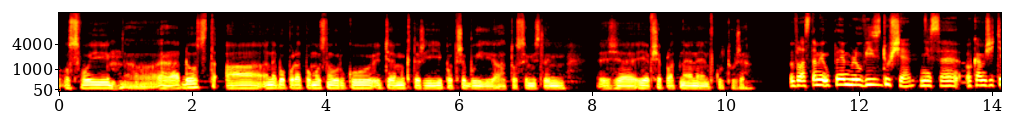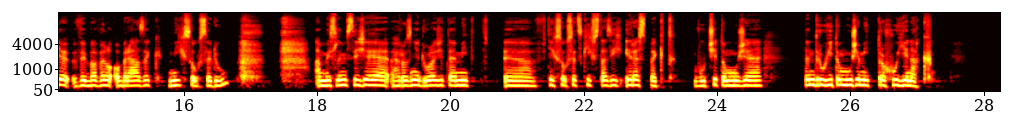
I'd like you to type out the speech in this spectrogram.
o svoji radost a nebo podat pomocnou ruku těm, kteří ji potřebují. A to si myslím, že je vše platné nejen v kultuře. Vlasta mi úplně mluví z duše. Mně se okamžitě vybavil obrázek mých sousedů a myslím si, že je hrozně důležité mít v Eh, v těch sousedských vztazích i respekt vůči tomu, že ten druhý to může mít trochu jinak.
